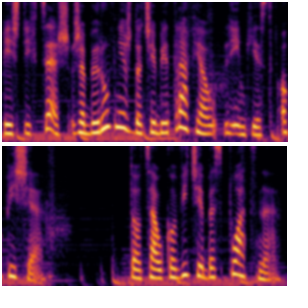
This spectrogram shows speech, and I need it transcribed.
Jeśli chcesz, żeby również do Ciebie trafiał, link jest w opisie. To całkowicie bezpłatne.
